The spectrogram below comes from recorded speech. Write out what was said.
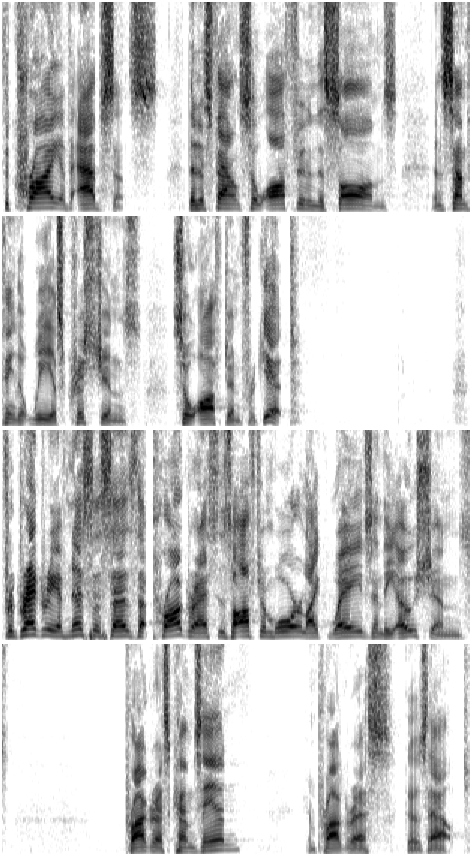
the cry of absence that is found so often in the Psalms and something that we as Christians so often forget. For Gregory of Nyssa says that progress is often more like waves in the oceans Progress comes in and progress goes out.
